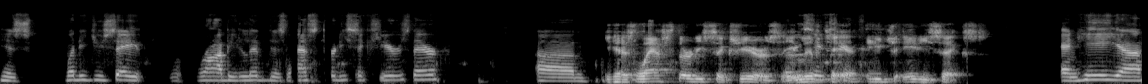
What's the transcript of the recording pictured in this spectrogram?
his what did you say, Rob? He lived his last thirty six years there. Um, His last 36 years, he 36 lived to years. age 86. and he uh,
